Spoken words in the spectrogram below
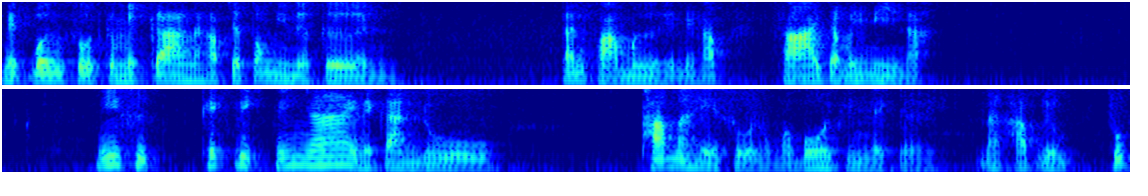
เม็ดบนสุดกับเม็ดกลางนะครับ จะต้องมีเนื้อเกิน ด้านขวามือเห็นไหมครับ ซ้ายจะไม่มีนะ นี่คือเทคนิคง่ายๆในการดูพระมเหสวนหลวงพ่อโบยพิมพ์เล็กเลยนะครับ หรือทุก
